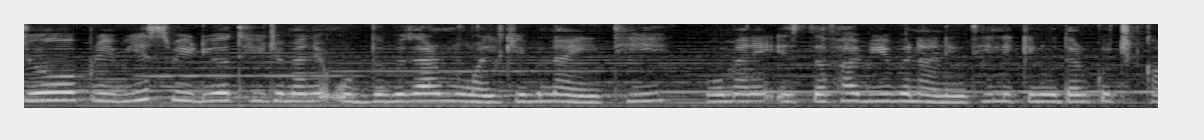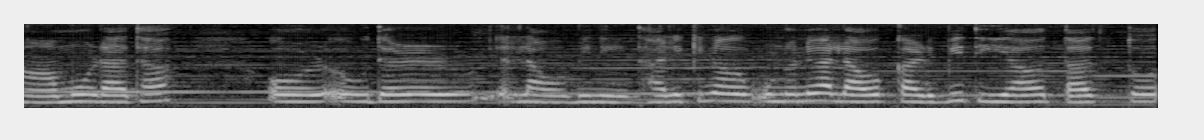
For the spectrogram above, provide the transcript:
जो प्रीवियस वीडियो थी, जो मैंने उर्दू बाज़ार मॉल की बनाई थी, वो मैंने इस दफ़ा भी बनानी थी, लेकिन उधर कुछ काम हो रहा था। और उधर अलाउ भी नहीं था, लेकिन उन्होंने अलाउ कर भी दिया होता तो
